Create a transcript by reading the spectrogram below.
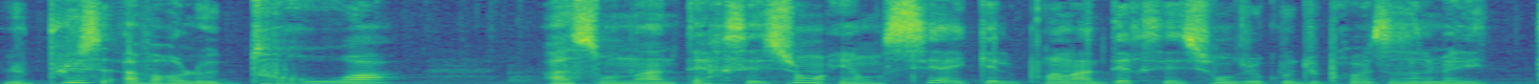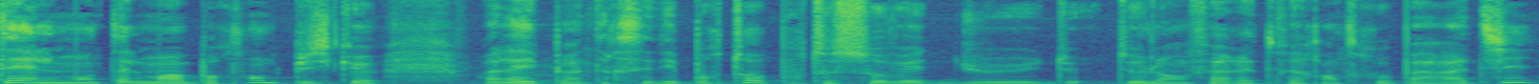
le plus avoir le droit à son intercession et on sait à quel point l'intercession du coup du prophète elle est tellement tellement importante puisque voilà il peut intercéder pour toi pour te sauver du, de, de l'enfer et te faire rentrer au paradis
